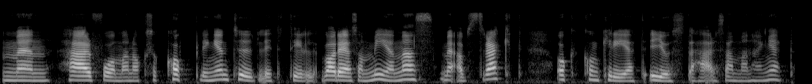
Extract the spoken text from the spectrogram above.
men här får man också kopplingen tydligt till vad det är som menas med abstrakt och konkret i just det här sammanhanget.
